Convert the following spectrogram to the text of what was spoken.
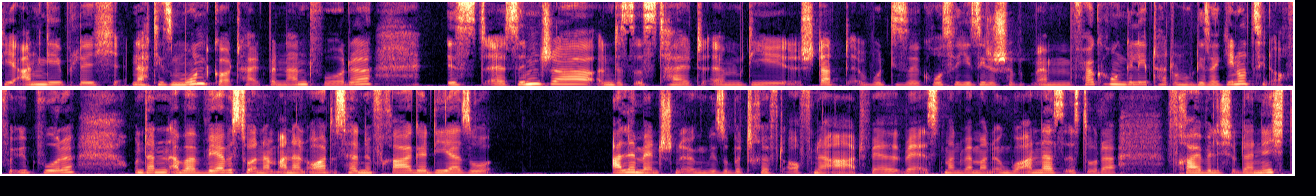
die angeblich nach diesem Mondgott halt benannt wurde, ist äh, Sinjar und das ist halt ähm, die Stadt, wo diese große jesidische ähm, Bevölkerung gelebt hat und wo dieser Genozid auch verübt wurde. Und dann aber, wer bist du an einem anderen Ort, ist ja eine Frage, die ja so alle Menschen irgendwie so betrifft auf eine Art. Wer, wer ist man, wenn man irgendwo anders ist oder freiwillig oder nicht?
